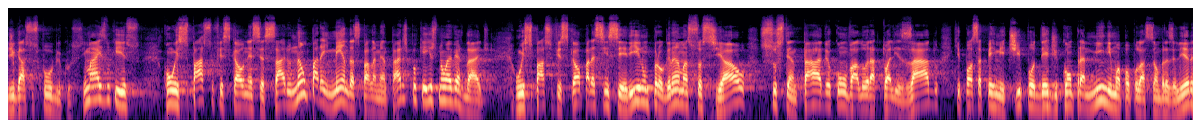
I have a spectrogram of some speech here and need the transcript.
de gastos públicos. E mais do que isso, com o espaço fiscal necessário, não para emendas parlamentares, porque isso não é verdade. Um espaço fiscal para se inserir um programa social sustentável, com um valor atualizado, que possa permitir poder de compra mínimo à população brasileira,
